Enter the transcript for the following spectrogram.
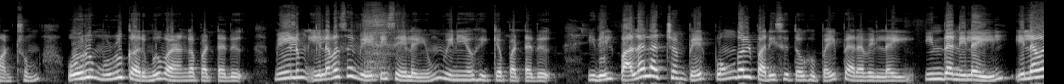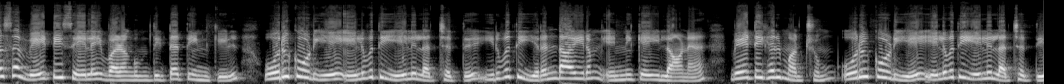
மற்றும் ஒரு முழு கரும்பு வழங்கப்பட்டது. மேலும் இலவச வேட்டி சேலையும் விநியோகிக்கப்பட்டது. இதில் பல லட்சம் பேர் பொங்கல் பரிசு தொகுப்பை பெறவில்லை. இந்த நிலையில் இலவச வேட்டி சேலை வழங்கும் திட்டத்தின் கீழ் ஒரு கோடியே எழுபத்தி ஏழு லட்சத்து இருபத்தி இரண்டாயிரம் எண்ணிக்கையிலான வேட்டிகள் மற்றும் ஒரு கோடியே எழுபத்தி ஏழு லட்சத்து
